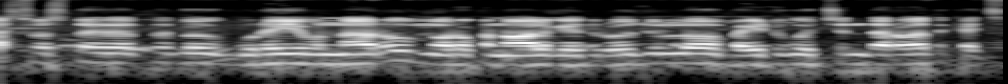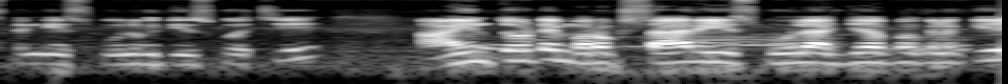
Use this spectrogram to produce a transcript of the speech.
అస్వస్థతకు గురై ఉన్నారు. మరొక నాలుగైదు రోజుల్లో బయటకు వచ్చిన తర్వాత ఖచ్చితంగా ఈ స్కూల్కి తీసుకొచ్చి ఆయనతోటే మరొకసారి ఈ స్కూల్ అధ్యాపకులకి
